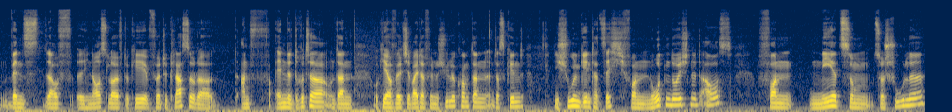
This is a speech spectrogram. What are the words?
wenn es darauf äh, hinausläuft, okay, vierte Klasse oder Ende dritter und dann, okay, auf welche weiterführende Schule kommt dann das Kind, die Schulen gehen tatsächlich von Notendurchschnitt aus, von Nähe zum, zur Schule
